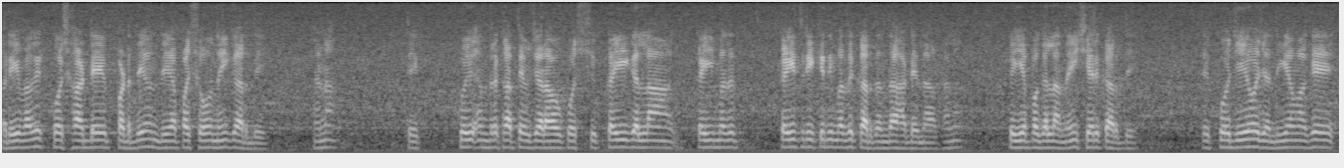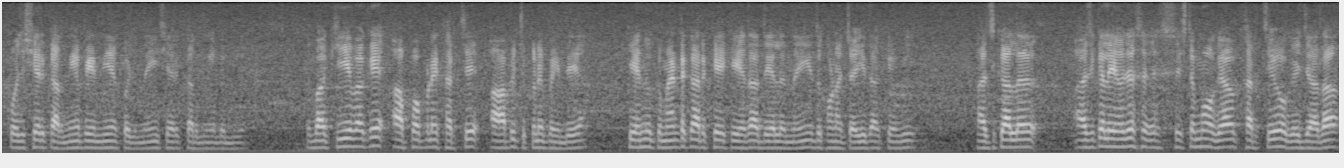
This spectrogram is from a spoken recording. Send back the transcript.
ਪਰ ਇਹ ਵਾ ਕਿ ਕੁਛ ਸਾਡੇ ਪੜਦੇ ਹੁੰਦੇ ਆ, ਆਪਾਂ ਸ਼ੋਅ ਨਹੀਂ ਕਰਦੇ ਹੈਨਾ? ਕੋਈ ਅੰਦਰ ਖਾਤੇ ਵਿਚਾਰਾ ਉਹ ਕੁਛ ਕਈ ਗੱਲਾਂ, ਕਈ ਮਦਦ, ਕਈ ਤਰੀਕੇ ਦੀ ਮਦਦ ਕਰ ਦਿੰਦਾ ਸਾਡੇ ਨਾਲ, ਹੈਨਾ? ਕਈ ਆਪਾਂ ਗੱਲਾਂ ਨਹੀਂ ਸ਼ੇਅਰ ਕਰਦੇ ਤੇ ਕੁਝ ਇਹ ਹੋ ਜਾਂਦੀਆਂ ਵਾ ਕਿ ਕੁਝ ਸ਼ੇਅਰ ਕਰਨੀਆਂ ਪੈਂਦੀਆਂ, ਕੁਝ ਨਹੀਂ ਸ਼ੇਅਰ ਕਰਨੀਆਂ ਪੈਂਦੀਆਂ। ਤੇ ਬਾਕੀ ਇਹ ਵਾ ਕਿ ਆਪ ਆਪਣੇ ਖਰਚੇ ਆਪ ਹੀ ਚੁੱਕਣੇ ਪੈਂਦੇ ਆ। ਕਿਸੇ ਨੂੰ ਕਮੈਂਟ ਕਰਕੇ ਕਿਸੇ ਦਾ ਦਿਲ ਨਹੀਂ ਦਿਖਾਉਣਾ ਚਾਹੀਦਾ ਕਿਉਂਕਿ ਅੱਜ ਕੱਲ ਅੱਜ ਕੱਲ ਇਹੋ ਜਿਹਾ ਸਿਸਟਮ ਹੋ ਗਿਆ, ਖਰਚੇ ਹੋ ਗਏ ਜ਼ਿਆਦਾ,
